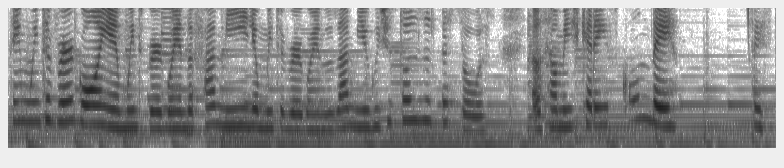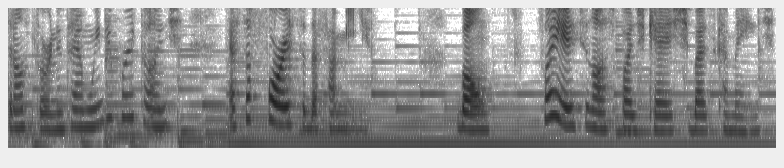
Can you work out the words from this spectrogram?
tem muita vergonha, muita vergonha da família, muita vergonha dos amigos, de todas as pessoas. Elas realmente querem esconder esse transtorno, então é muito importante essa força da família. Bom, foi esse o nosso podcast, basicamente.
